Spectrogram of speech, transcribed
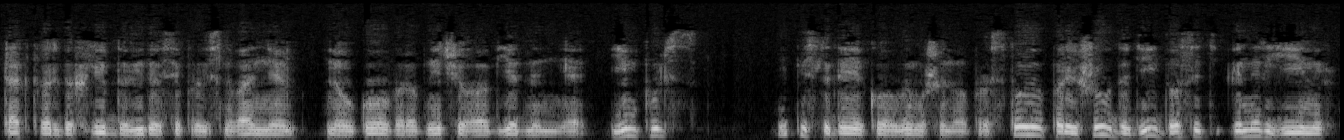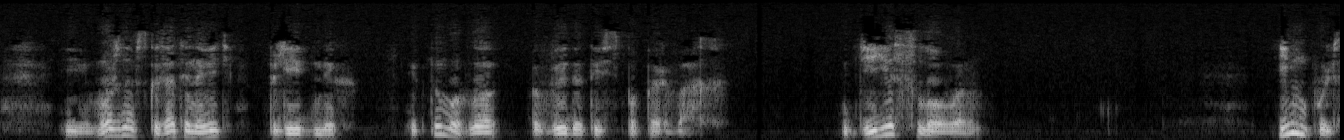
Так твердохліб довідався про існування науково-виробничого об'єднання імпульс і після деякого вимушеного простою перейшов до дій досить енергійних і, можна б сказати, навіть плідних, як то могло видатись попервах. Дієслово. Імпульс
